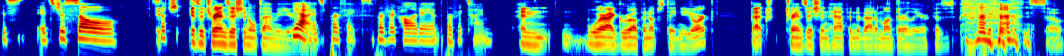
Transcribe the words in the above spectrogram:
It's it's just so It- such It's a transitional time of year. yeah. It's perfect. It's a perfect holiday at the perfect time. and where I grew up in upstate New York, that tr- transition happened about a month earlier because so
